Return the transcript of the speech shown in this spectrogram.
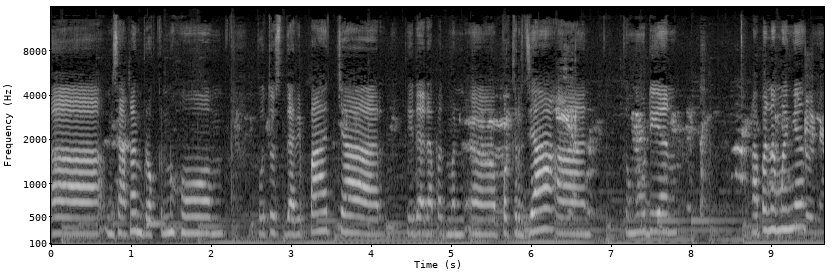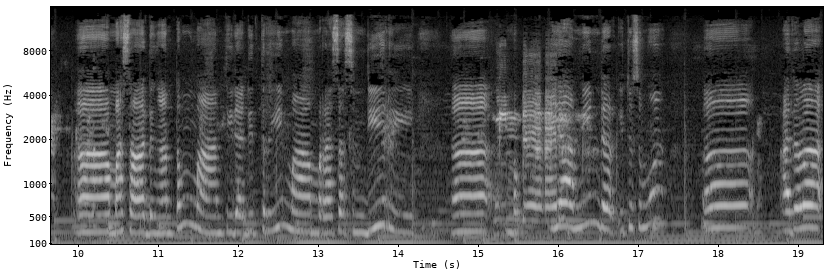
eh, misalkan broken home, putus dari pacar, tidak dapat men- eh, pekerjaan, kemudian apa namanya eh, masalah dengan teman tidak diterima merasa sendiri eh, Minder. ya minder itu semua eh, adalah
